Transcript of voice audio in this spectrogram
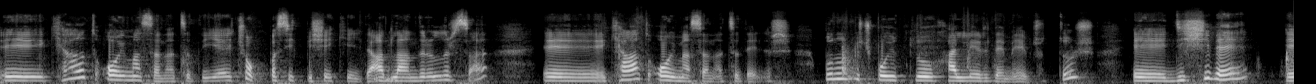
e, kağıt oyma sanatı diye çok basit bir şekilde adlandırılırsa e, kağıt oyma sanatı denir. Bunun üç boyutlu halleri de mevcuttur. E, dişi ve e,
